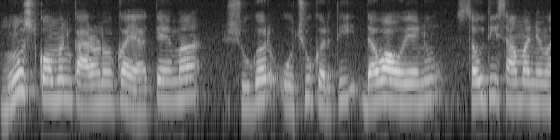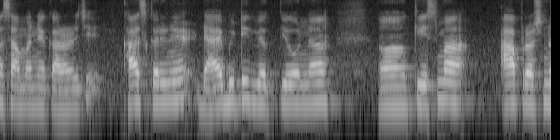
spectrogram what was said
મોસ્ટ કોમન કારણો કયા? તો એમાં શુગર ઓછું કરતી દવાઓ એનું સૌથી સામાન્યમાં સામાન્ય કારણ છે. ખાસ કરીને ડાયાબિટીક વ્યક્તિઓના કેસમાં આ પ્રશ્ન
